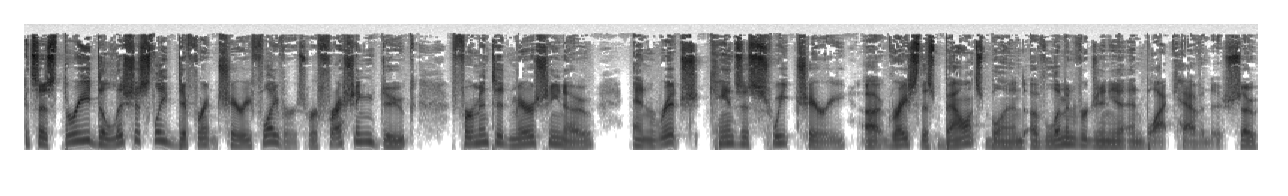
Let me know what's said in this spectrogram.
it says three deliciously different cherry flavors, refreshing Duke, fermented maraschino, and rich Kansas sweet cherry uh, grace this balanced blend of lemon Virginia and black Cavendish. So,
